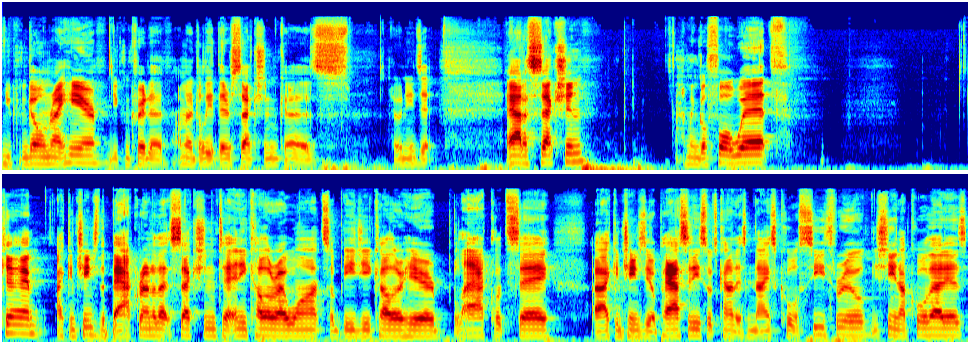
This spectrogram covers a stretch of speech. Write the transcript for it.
you can go in right here. You can create a, I'm going to delete their section because who needs it? Add a section. I'm going to go full width. Okay, I can change the background of that section to any color I want. So BG color here, black, let's say. Uh, I can change the opacity so it's kind of this nice, cool see-through. You seeing how cool that is?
